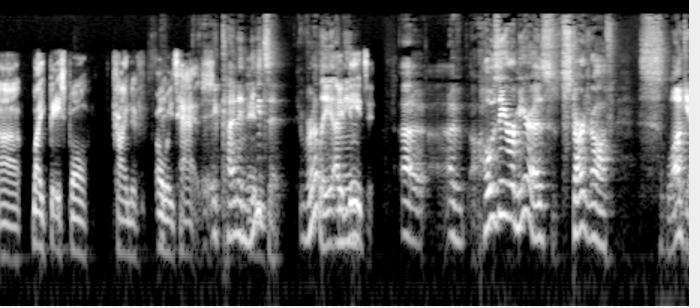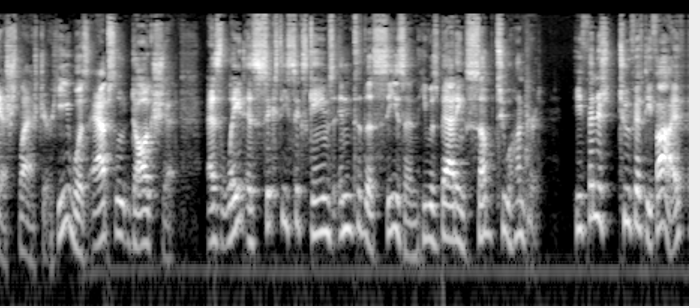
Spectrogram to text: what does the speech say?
uh, like baseball kind of always has. It, kind of needs it, really. I it mean, needs it. Uh, uh, Jose Ramirez started off sluggish last year. He was absolute dog shit. As late as 66 games into the season, he was batting sub 200. He finished 255,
